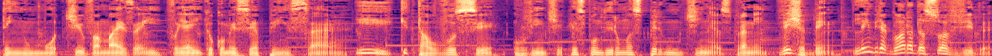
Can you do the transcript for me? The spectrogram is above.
tem um motivo a mais aí? Foi aí que eu comecei a pensar. E que tal você, ouvinte, responder umas perguntinhas para mim. Veja bem, lembre agora da sua vida,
